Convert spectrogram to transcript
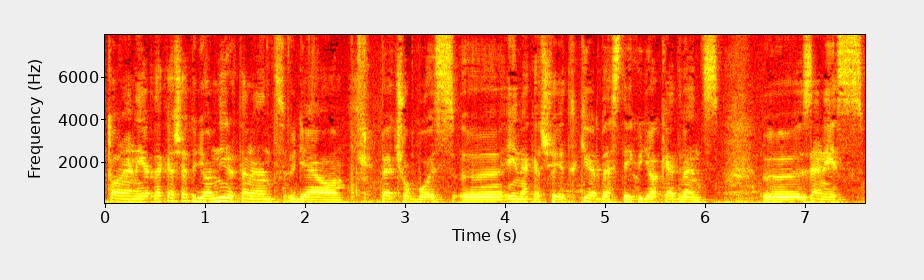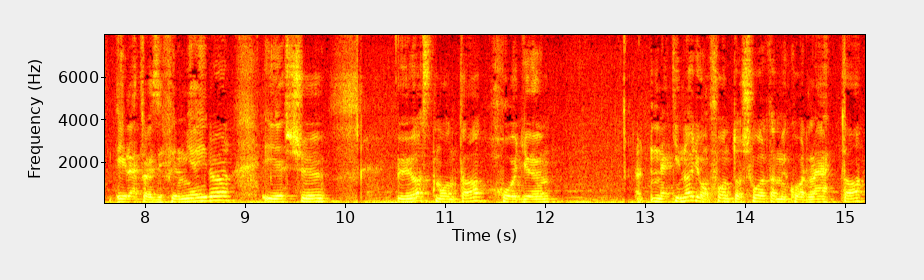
talán érdekeset. Ugye a Neil Tennant, ugye a Pet Shop Boys ö, énekesét kérdezték ugye a kedvenc ö, zenész életrajzi filmjeiről, és ö, ő azt mondta, hogy ö, neki nagyon fontos volt, amikor látta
